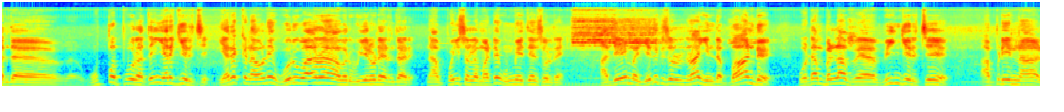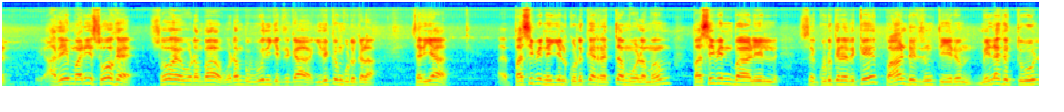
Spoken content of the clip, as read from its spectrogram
அந்த உப்பை பூராத்தையும் இறக்கிருச்சு. இறக்குனவுடனே ஒரு வாரம் அவர் உயிரோடு இருந்தார். நான் பொய் சொல்ல மாட்டேன் உண்மையை தான் சொல்கிறேன் அதே மாதிரி எதுக்கு சொல்கிறேன்னா இந்த பாண்டு உடம்பெல்லாம் வீங்கிருச்சு அப்படின்னால் அதே மாதிரி சோகை சோகை உடம்பா உடம்பு ஊதிக்கிட்டு இருக்கா இதுக்கும் கொடுக்கலாம். சரியா? பசுவி நெய்யில் கொடுக்க இரத்த மூலமும் பசுவின் பாலில் கொடுக்கறதுக்கு பாண்டிதும் தீரும். மிளகுத்தூள்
